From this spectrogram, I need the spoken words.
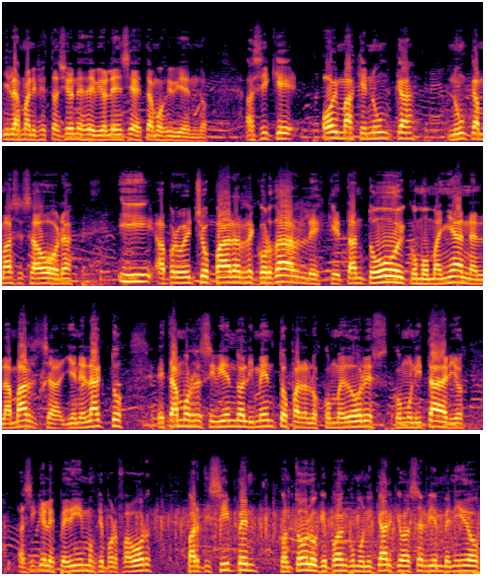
y las manifestaciones de violencia que estamos viviendo. Así que hoy más que nunca, nunca más es ahora, y aprovecho para recordarles que tanto hoy como mañana en la marcha y en el acto estamos recibiendo alimentos para los comedores comunitarios, así que les pedimos que por favor participen con todo lo que puedan comunicar, que va a ser bienvenido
